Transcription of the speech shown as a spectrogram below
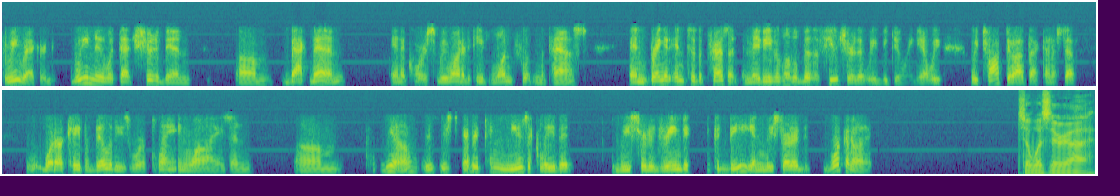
three record, we knew what that should have been um, back then, and of course we wanted to keep one foot in the past and bring it into the present and maybe even a little bit of the future that we'd be doing. You know, we we talked about that kind of stuff, what our capabilities were playing wise, and um, you know, just everything musically that we sort of dreamed it could be, and we started working on it. So was there uh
